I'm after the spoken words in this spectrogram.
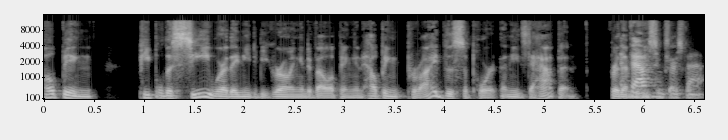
helping people to see where they need to be growing and developing and helping provide the support that needs to happen for them to be successful. percent.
